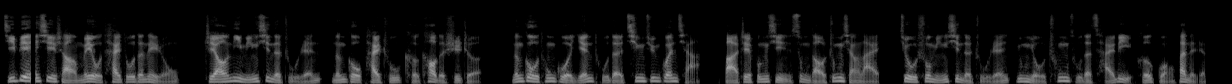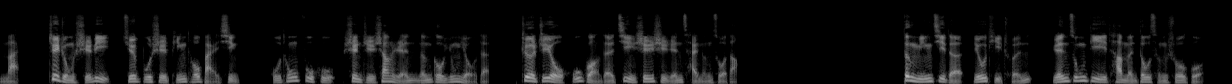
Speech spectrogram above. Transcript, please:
即便信上没有太多的内容，只要匿名信的主人能够派出可靠的使者，能够通过沿途的清军关卡把这封信送到钟祥来，就说明信的主人拥有充足的财力和广泛的人脉。这种实力绝不是平头百姓、普通富户甚至商人能够拥有的，这只有湖广的近身士人才能做到。邓明记得刘体纯、元宗帝他们都曾说过，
